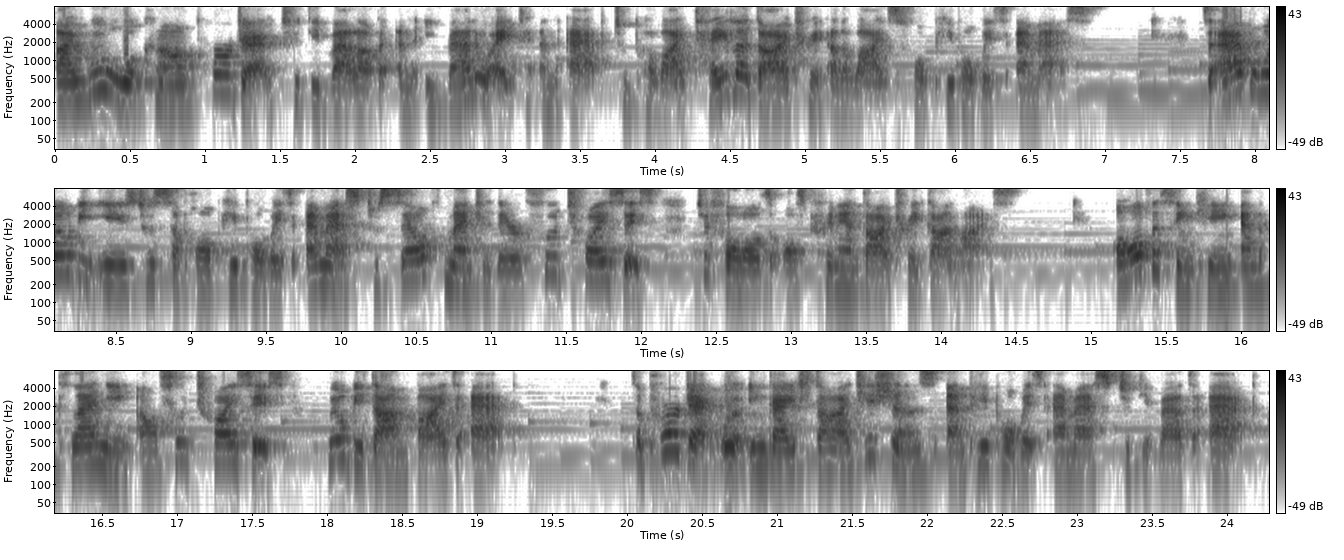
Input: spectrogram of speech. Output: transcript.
I will work on a project to develop and evaluate an app to provide tailored dietary advice for people with MS. The app will be used to support people with MS to self-manage their food choices to follow the Australian dietary guidelines. All the thinking and planning on food choices will be done by the app. The project will engage dietitians and people with MS to develop the app.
